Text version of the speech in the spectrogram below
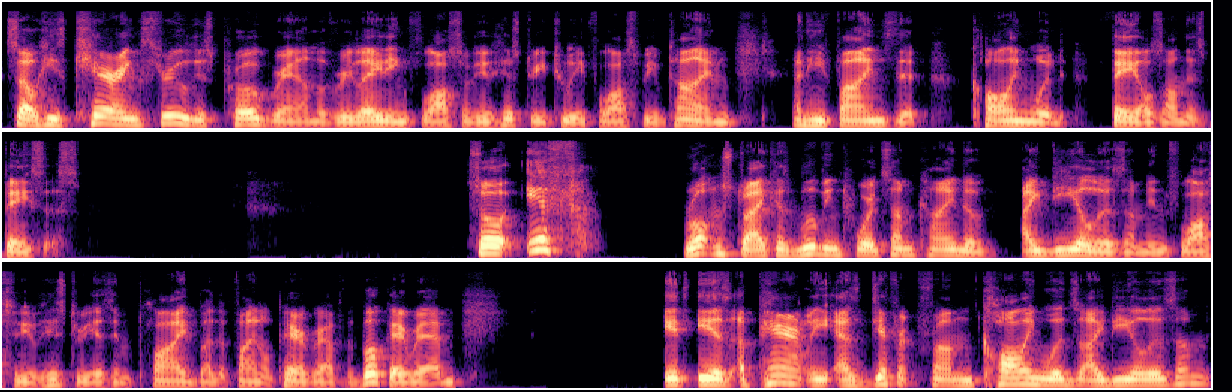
So he's carrying through this program of relating philosophy of history to a philosophy of time, and he finds that Collingwood fails on this basis. So if Rotenstreich is moving towards some kind of idealism in philosophy of history, as implied by the final paragraph of the book I read. It is apparently as different from Collingwood's idealism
